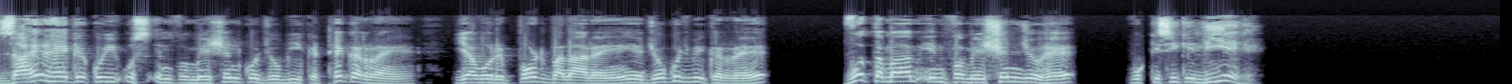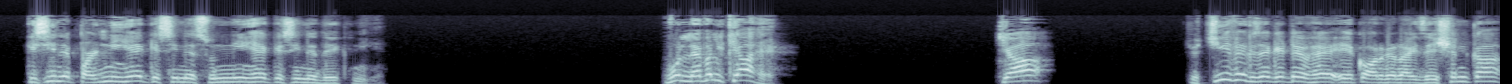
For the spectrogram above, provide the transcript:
ظاہر ہے کہ کوئی اس انفارمیشن کو جو بھی اکٹھے کر رہے ہیں، یا وہ رپورٹ بنا رہے ہیں، یا جو کچھ بھی کر رہے ہیں، وہ تمام انفارمیشن جو ہے، وہ کسی کے لیے ہے۔ کسی نے پڑھنی ہے، کسی نے سننی ہے، کسی نے دیکھنی ہے۔ وہ لیول کیا ہے؟ کیا جو چیف ایگزیکٹو ہے ایک آرگنائزیشن کا،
